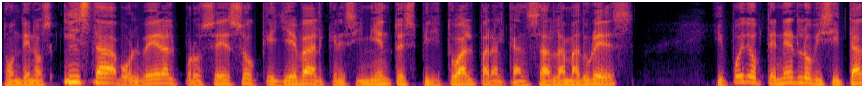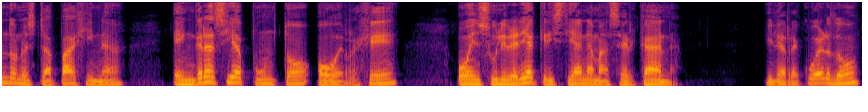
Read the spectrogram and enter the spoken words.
donde nos insta a volver al proceso que lleva al crecimiento espiritual para alcanzar la madurez, y puede obtenerlo visitando nuestra página en gracia.org o en su librería cristiana más cercana. Y le recuerdo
